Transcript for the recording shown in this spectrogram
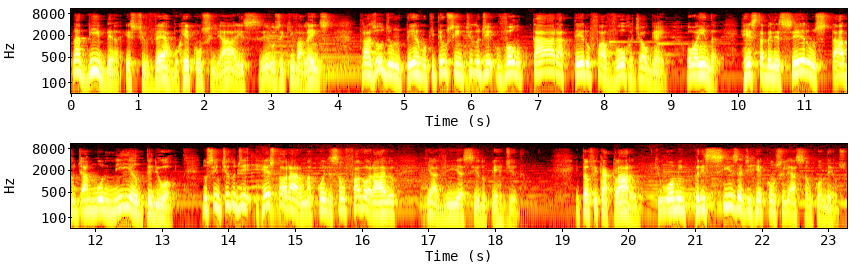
Na Bíblia, este verbo reconciliar e seus equivalentes trazou de um termo que tem o sentido de voltar a ter o favor de alguém, ou ainda restabelecer um estado de harmonia anterior, no sentido de restaurar uma condição favorável que havia sido perdida. Então fica claro que o homem precisa de reconciliação com Deus.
